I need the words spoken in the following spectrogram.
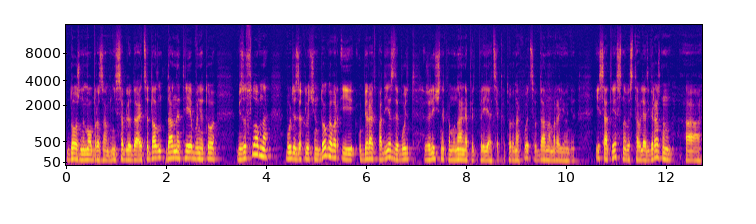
должным образом не соблюдаются данные требования, то, безусловно, будет заключен договор и убирать подъезды будет жилищно-коммунальное предприятие, которое находится в данном районе. И, соответственно, выставлять гражданам а,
